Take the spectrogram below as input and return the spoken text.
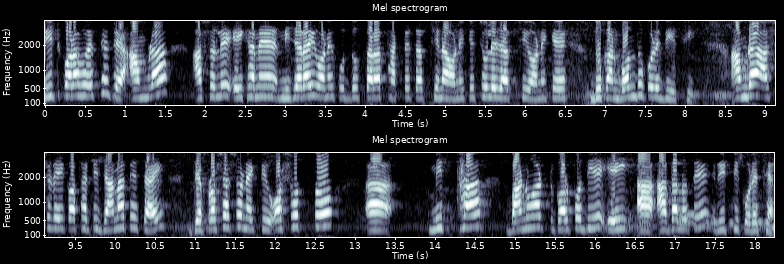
রিট করা হয়েছে যে আমরা আসলে এইখানে নিজেরাই অনেক উদ্যোক্তারা থাকতে চাচ্ছি না, অনেকে চলে যাচ্ছি, অনেকে দোকান বন্ধ করে দিয়েছি। আমরা আসলে এই কথাটি জানাতে চাই যে প্রশাসন একটি অসত্য মিথ্যা বানোয়াট গল্প দিয়ে এই আদালতে রিটটি করেছেন।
